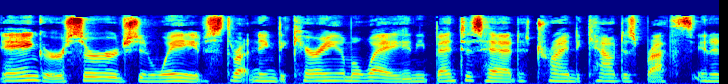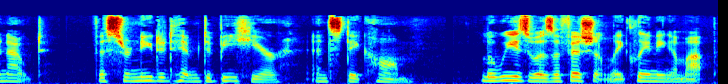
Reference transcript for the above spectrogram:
Anger surged in waves, threatening to carry him away, and he bent his head, trying to count his breaths in and out. Visser needed him to be here and stay calm. Louise was efficiently cleaning him up,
